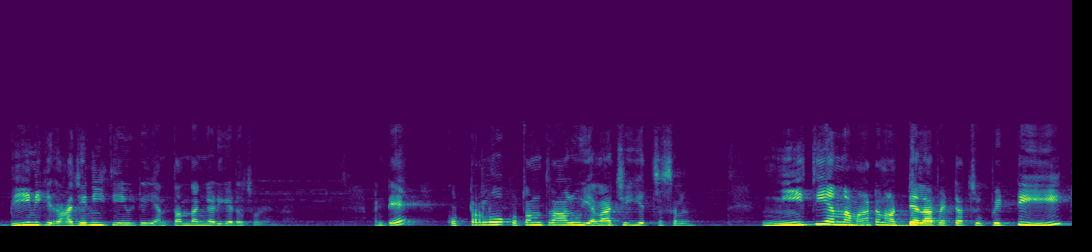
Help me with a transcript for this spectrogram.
దీనికి రాజనీతి ఏమిటి? ఎంత అందంగా అడిగాడో చూడండి. అంటే కుట్రలు కుతంత్రాలు ఎలా చెయ్యొచ్చు అసలు? నీతి అన్న మాటను అడ్డు ఎలా పెట్టచ్చు? పెట్టి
